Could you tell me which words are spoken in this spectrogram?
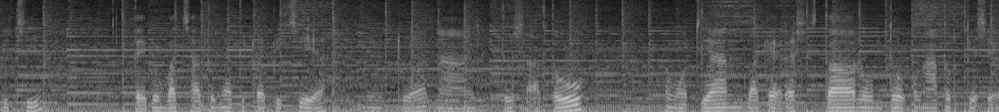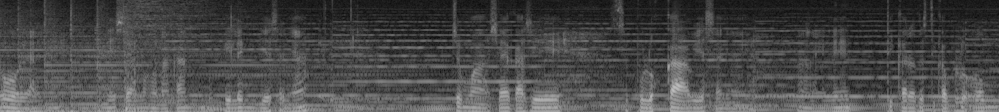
biji. TIP 41 nya 3 biji ya. Ini dua nah itu satu. Kemudian pakai resistor untuk pengatur DCO ya. Ini ini saya menggunakan pilling biasanya. Cuma saya kasih 10k biasanya ya. Nah ini 330 ohm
